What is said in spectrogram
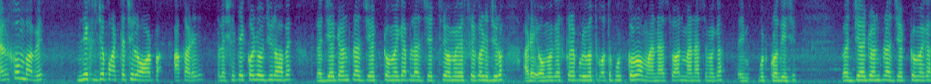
এরকমভাবে নেক্সট যে পার্টটা ছিল অর আকারে, তাহলে সেটা ইকুয়াল টু জিরো হবে। তাহলে Z one plus Z two omega plus Z three omega square equal to zero আর এই ওমেগা স্কোয়ারের পরিবর্তে কত পুট করব? মাইনাস ওয়ান মাইনাস ওমেগা এই পুট করে দিয়েছি। এবার Z one plus Z two omega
